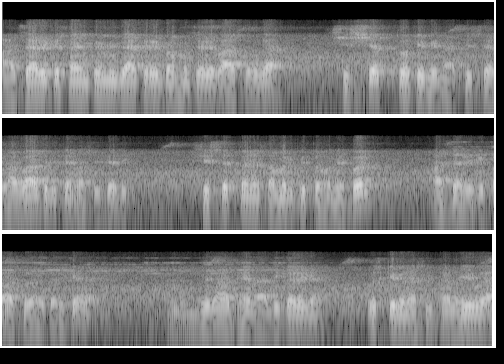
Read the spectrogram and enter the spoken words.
आचार्य के समीप में जाकर ब्रह्मचर्य वास होगा, शिष्यत्व के बिना शिष्य भावात रीते न सिद्ध शिष्यत्व में समर्पित होने पर आचार्य के पास रह करके वेदाध्ययन आदि करेगा। उसके बिना सिद्ध नहीं होगा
